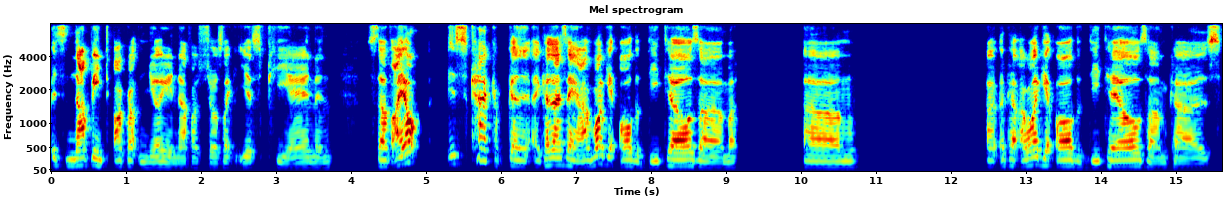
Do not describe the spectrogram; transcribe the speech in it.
it's not being talked about nearly enough on shows like ESPN and stuff. I don't. It's kind of gonna because I'm saying I want to get all the details. Um, um, I I want to get all the details. Um, because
